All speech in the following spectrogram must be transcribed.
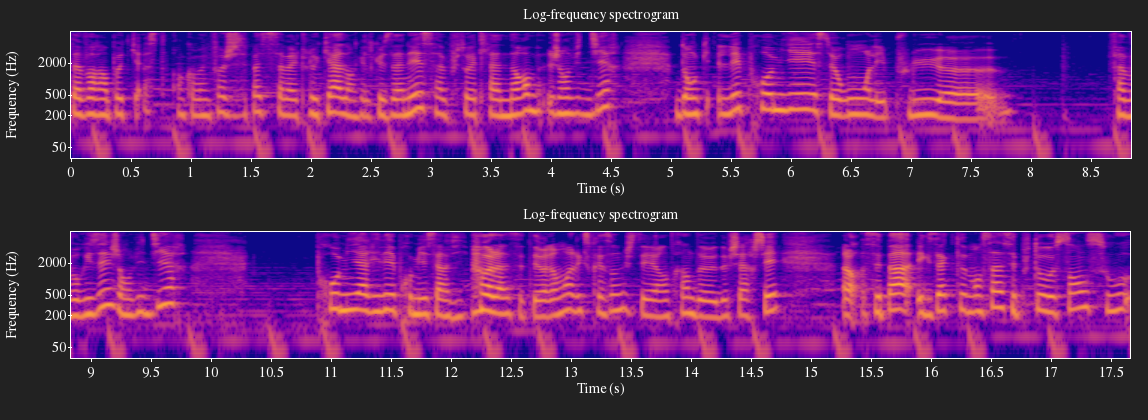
d'avoir un podcast. Encore une fois, je ne sais pas si ça va être le cas dans quelques années, ça va plutôt être la norme, j'ai envie de dire. Donc les premiers seront les plus euh, favorisés, j'ai envie de dire. Premier arrivé, premier servi. Voilà, c'était vraiment l'expression que j'étais en train de, de chercher. Alors, c'est pas exactement ça, c'est plutôt au sens où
